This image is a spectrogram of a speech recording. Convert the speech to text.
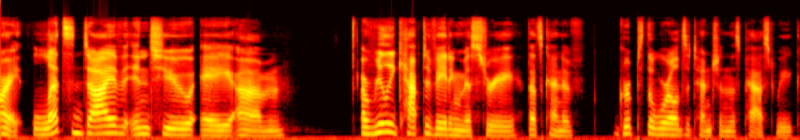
All right, let's dive into a um, a really captivating mystery that's kind of gripped the world's attention this past week.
